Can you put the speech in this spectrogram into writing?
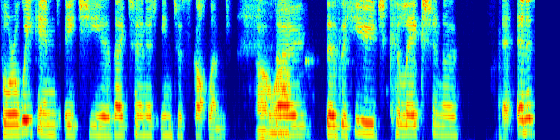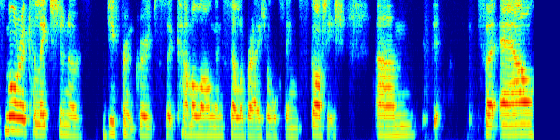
for a weekend each year they turn it into Scotland. Oh wow. So there's a huge collection of, and it's more a collection of different groups that come along and celebrate all things Scottish. Um, for our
